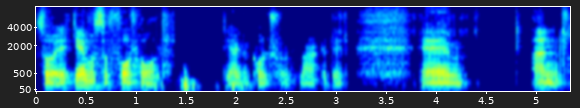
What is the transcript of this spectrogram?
So it gave us a foothold, the agricultural market did. Um, and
